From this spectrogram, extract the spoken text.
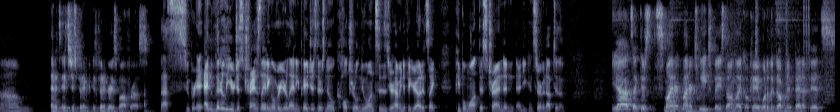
Um, and it's, it's just been a, it's been a great spot for us. That's super. And literally, you're just translating over your landing pages. There's no cultural nuances you're having to figure out. It's like people want this trend, and, and you can serve it up to them. Yeah, it's like there's minor minor tweaks based on like, okay, what are the government benefits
